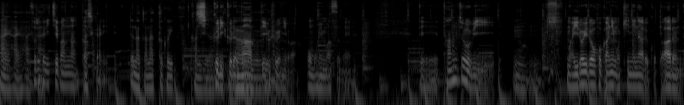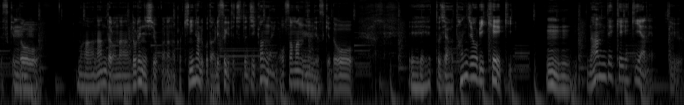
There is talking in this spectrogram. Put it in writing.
はいはいはいはい。それが一番なんか確かに。でなんか納得いく感じだね。しっくりくるなっていうふうには思いますね。で誕生日うんうん。まあいろいろ他にも気になることあるんですけど、うんまあなんだろうなどれにしようかな。なんか気になることありすぎてちょっと時間内に収まんないんですけど、えーっとじゃあ誕生日ケーキうんうん。なんでケーキやねんっていう。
